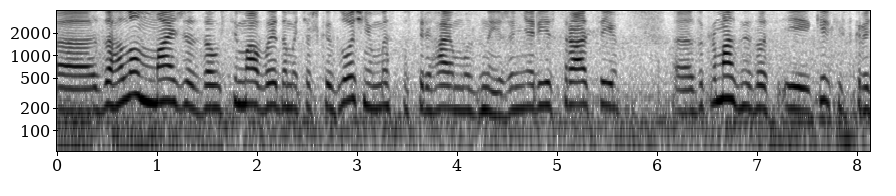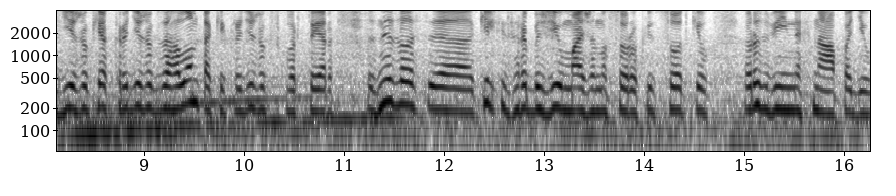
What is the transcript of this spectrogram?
Е, Загалом, майже за усіма видами тяжких злочинів ми спостерігаємо зниження реєстрації. Е, Зокрема, знизилась і кількість крадіжок, як крадіжок загалом, так і крадіжок з квартир. Знизилась е, кількість грабежів майже на 40%, розбійних нападів.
